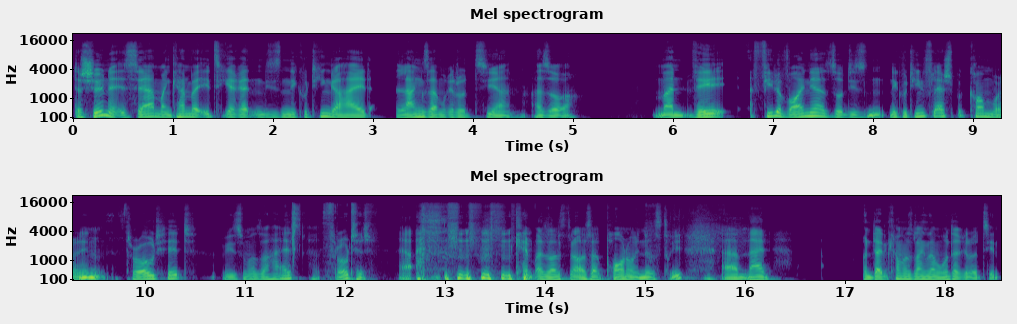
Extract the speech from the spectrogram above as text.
Das Schöne ist ja, man kann bei E-Zigaretten diesen Nikotingehalt langsam reduzieren. Also man will, viele wollen ja so diesen Nikotinflash bekommen oder den Throat-Hit, wie es immer so heißt. Throated. Ja, kennt man sonst nur aus der Pornoindustrie. Ähm, nein. Und dann kann man es langsam runter reduzieren.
